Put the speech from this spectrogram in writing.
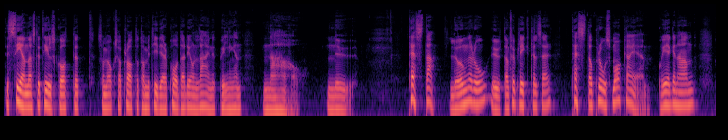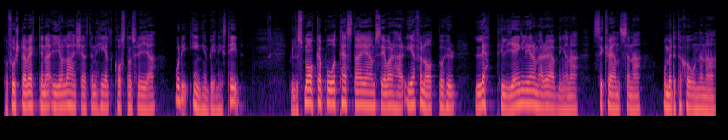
Det senaste tillskottet, som jag också har pratat om i tidigare poddar, det är onlineutbildningen Now, nu. Testa, lugn och ro, utan förpliktelser. Testa och provsmaka IAM på egen hand. De första veckorna i online är helt kostnadsfria och det är ingen bindningstid. Vill du smaka på, testa IAM, se vad det här är för något och hur lättillgängliga de här övningarna, sekvenserna och meditationerna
